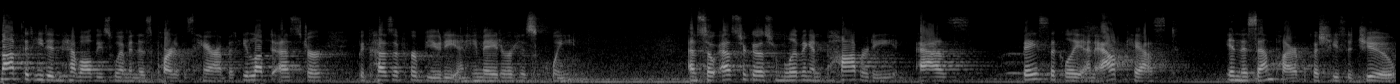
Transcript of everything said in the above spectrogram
Not that he didn't have all these women as part of his harem, but he loved Esther because of her beauty, and he made her his queen. And so Esther goes from living in poverty as basically an outcast in this empire because she's a Jew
